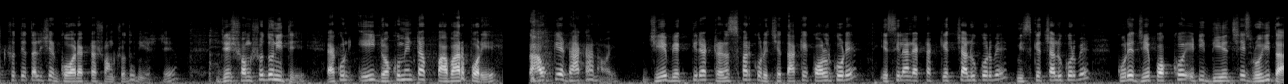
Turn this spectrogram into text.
একশো তেতাল্লিশের গড় একটা সংশোধনী এসছে, যে সংশোধনীতে এখন এই ডকুমেন্টটা পাবার পরে কাউকে ডাকা নয় যে ব্যক্তিরা ট্রান্সফার করেছে তাকে কল করে এসিল্যান্ড একটা কেস চালু করবে মিসকেস চালু করবে, করে যে পক্ষ এটি দিয়েছে গ্রহিতা,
